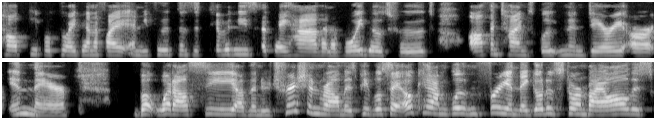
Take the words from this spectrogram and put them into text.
help people to identify any food sensitivities that they have and avoid those foods. Oftentimes, gluten and dairy are in there. But what I'll see on the nutrition realm is people say, okay, I'm gluten free, and they go to the store and buy all this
